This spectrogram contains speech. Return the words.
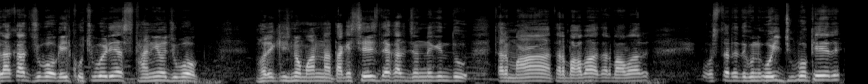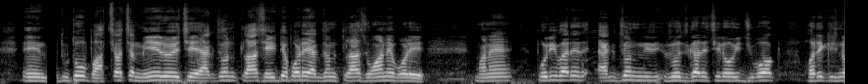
এলাকার যুবক, এই কচুবেড়িয়ার স্থানীয় যুবক, হরে কৃষ্ণ মান্না, তাকে শেষ দেখার জন্য কিন্তু তার মা, তার বাবা, তার বাবার অবস্থাটা দেখুন, ওই যুবকের দুটো বাচ্চা বাচ্চা মেয়ে রয়েছে, একজন ক্লাস এইটে পড়ে, একজন ক্লাস ওয়ানে পড়ে। মানে পরিবারের একজন রোজগারে ছিল ওই যুবক, হরে কৃষ্ণ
